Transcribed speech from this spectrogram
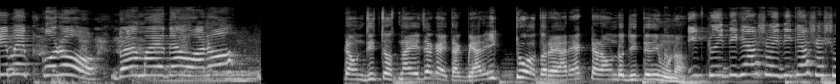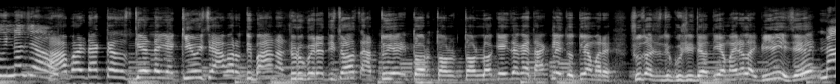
রিভাইভ করো। দয়া মায়া দাও আরও। রাউন্ড জিতছস না এই জায়গায় থাকবে। আর একটু অতরে আর একটা রাউন্ডও জিততে দিব না। একটু আসো এদিকে আসো শুই না যাও। আবার ডাক্তার কি হয়েছে আবার তুই বাহানা শুরু করে দিছস? আর তুই তোর তোর তোর লগে এই জায়গায় থাকলে তো তুই আমার সুদা ঘুষি দিয়া দিয়া মাইরা লাইবি এই যে? না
